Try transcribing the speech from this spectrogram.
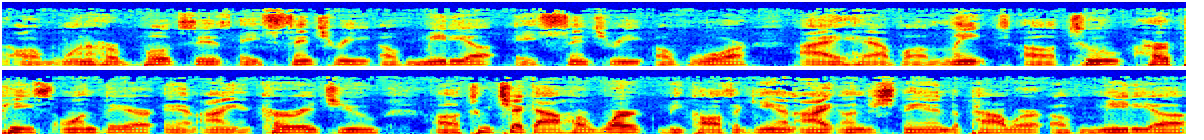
uh, one of her books is A Century of Media, A Century of War. I have uh, linked uh, to her piece on there, and I encourage you uh, to check out her work because, again, I understand the power of media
